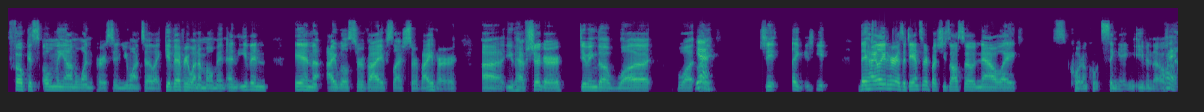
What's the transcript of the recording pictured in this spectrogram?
focus only on one person you want to like give everyone a moment and even in I will survive slash survivor uh you have sugar doing the what what Yeah. like she like you, they highlight her as a dancer but she's also now like quote unquote singing, even though right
